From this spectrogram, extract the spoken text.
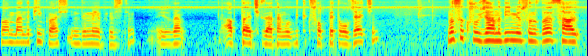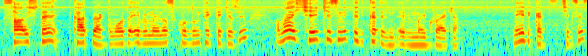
Şu an bende ping var. indirme yapıyor Steam. O yüzden altta açık zaten bu bir tık sohbet olacağı için. Nasıl kuracağını bilmiyorsanız da sağ, sağ üstte kart bıraktım. Orada Evrima'yı nasıl kurduğunu tek tek yazıyor. Ama şey kesinlikle dikkat edin Evrima'yı kurarken. Neye dikkat edeceksiniz?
